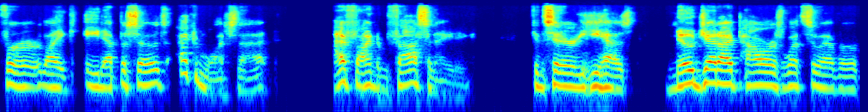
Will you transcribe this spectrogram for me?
for like eight episodes i can watch that. I find him fascinating considering he has no jedi powers whatsoever.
